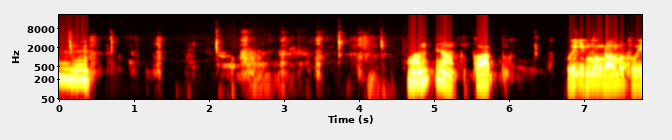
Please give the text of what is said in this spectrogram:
หอมพี่น้องกรอบ คุยกินม่วงดองบ่คุย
